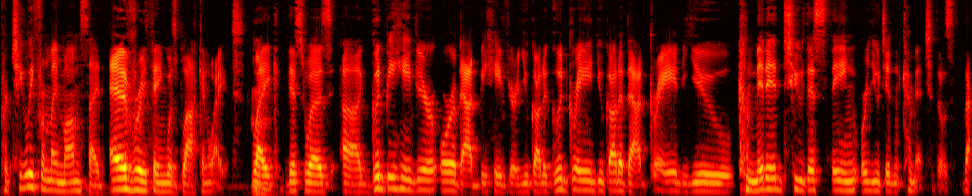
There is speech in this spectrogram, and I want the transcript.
particularly from my mom's side, everything was black and white. Mm-hmm. Like this was a good behavior or a bad behavior. You got a good grade, you got a bad grade, you committed to this thing or you didn't commit to those that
